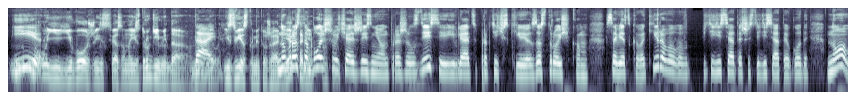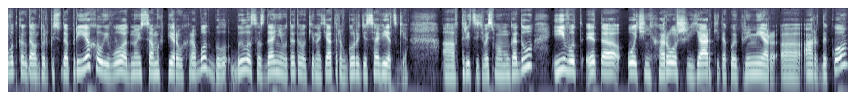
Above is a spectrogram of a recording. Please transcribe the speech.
И... Ну, его жизнь связана и с другими, да, да. известными тоже объектами. Ну, просто большую часть жизни он прожил здесь и является практически застройщиком советского Кирова, 50-е, 60-е годы. Но вот когда он только сюда приехал, его одной из самых первых работ был, было создание вот этого кинотеатра в городе Советске а, в 1938 году. И вот это очень хороший, яркий такой пример а, ар-деко,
